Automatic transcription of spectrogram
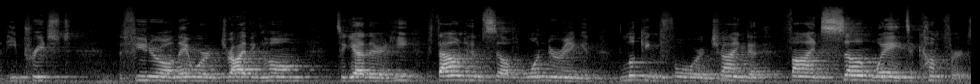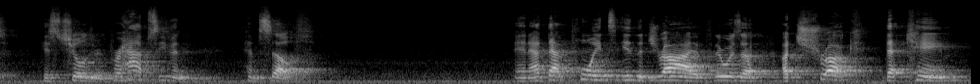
And he preached the funeral, and they were driving home together, and he found himself wondering and looking for and trying to find some way to comfort his children, perhaps even himself. And at that point in the drive, there was a, a truck that came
